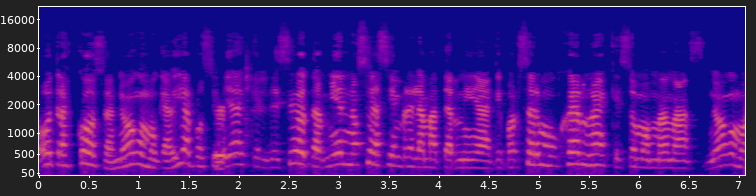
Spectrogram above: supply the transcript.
otras cosas, ¿no? Como que había posibilidades que el deseo también no sea siempre la maternidad, que por ser mujer no es que somos mamás, ¿no? Como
